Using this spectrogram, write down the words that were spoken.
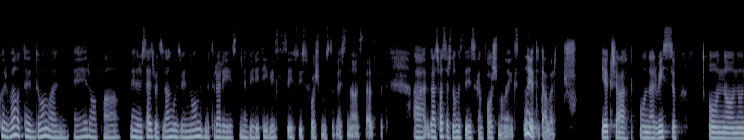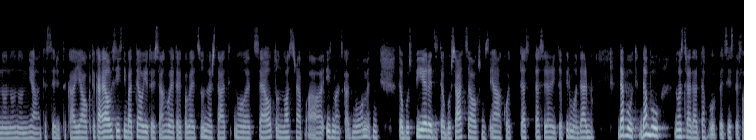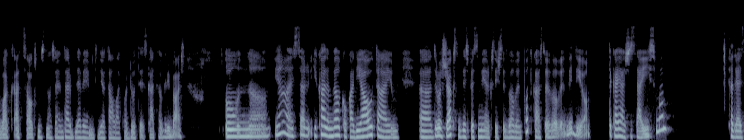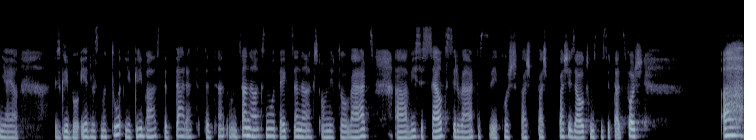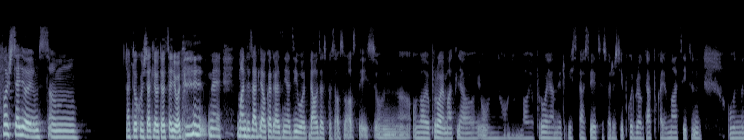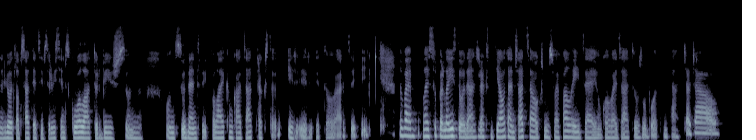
kur vēl tagad domāju, Eiropā. Vienreiz aizbraucu uz Anglijas vienu nometni, bet tur arī es nebiju ritīgi izlasījis visu foršu, mums tur nesanāca tāds. Bet, uh, tās vasaras nometnes diezgan forši, man liekas. Nu, ja tu tā vari iekšā un ar visu. Un, un, un, un, un, un jā, tas ir tā kā jauki. Tā kā Elvis īstenībā tev, ja tu esi Anglijā, tev pabeidz universitāti, noliec celtu un vasarā uh, izmāc kādu nometni, tev būs pieredze, tev būs atsauksmes, jā, ko tas, tas ir arī tev pirmo darbu dabūt, dabū, nostrādāt, dabūt pēc iespējas labākas atsauksmes no saviem darba devējiem, tad jau tālāk var doties, kā tev gribās. Un, jā, es ceru, ja kādam vēl kaut kādi jautājumi, droši rakstieties, pēc tam ierakstīšu vēl vienu podkāstu vai vēl vienu video. Tā kā jā, šis tā īsumā, kādreiz jā, es gribu iedvesmot to, ja gribās, tad darat, tad un sanāks, noteikti sanāks un ir to vērts. Uh, visas seltas ir vērtas, jebkurš paš, paš, pašizaugsmes, tas ir tāds foršs, uh, foršs ceļojums. Um, ar to, ka viņš atļauj tev ceļot. Nē, man tas atļauj katrā ziņā dzīvot daudzās pasaules valstīs, un, uh, un vēl joprojām atļauj, un, un, un vēl joprojām ir visas tās vietas, es varu uz jebkur braukt atpakaļ un mācīt, un, un man ir ļoti labas attiecības ar visiem skolā tur bijušas, un, un studenti pa laikam kāds atraksta, ir, ir, ir to vērts ritīgi. Nu, vai, lai super, lai izdodas, rakstiet jautājumus, atsauksmes vai palīdzēju un ko vajadzētu uzlabot. Un tā. Čau, čau!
